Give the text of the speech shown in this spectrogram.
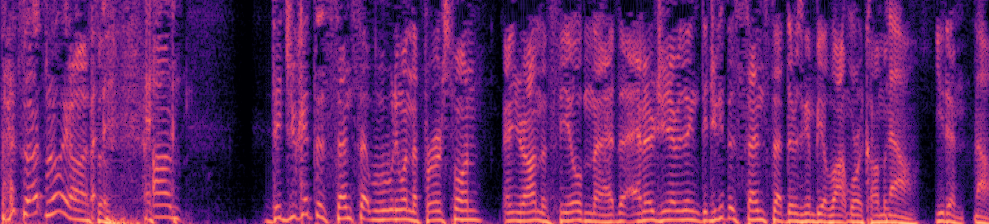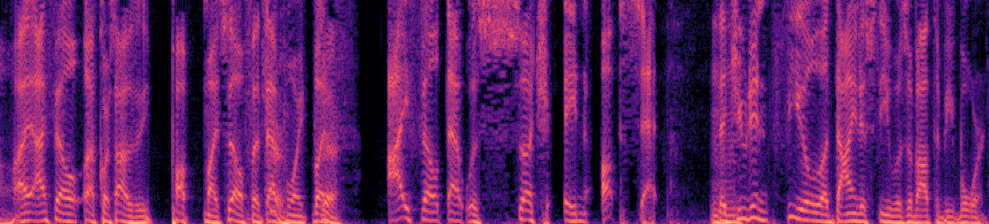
That's that's really awesome. Um, Did you get the sense that when he won the first one and you're on the field and the, the energy and everything, did you get the sense that there's going to be a lot more coming? No. You didn't. No, I, I felt, of course, I was a pup myself at Sure. that point, but Yeah. I felt that was such an upset Mm-hmm. that you didn't feel a dynasty was about to be born.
